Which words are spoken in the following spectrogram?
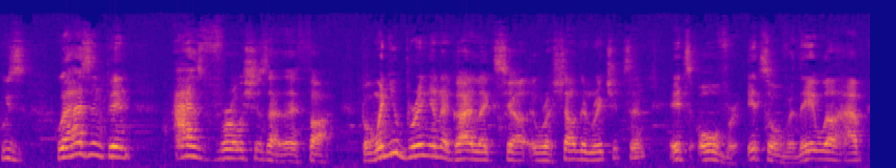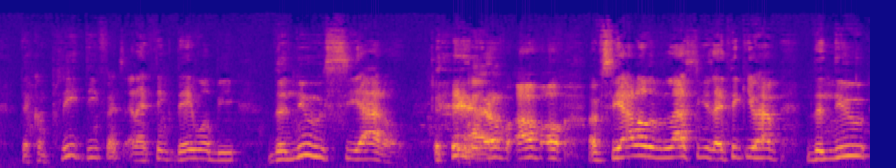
who's who hasn't been as ferocious as I thought. But when you bring in a guy like Shel- Sheldon Richardson, it's over. It's over. They will have the complete defense, and I think they will be the new Seattle. of, of, of, of Seattle of the last few years, I think you have the new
